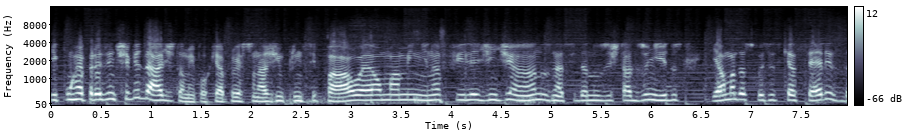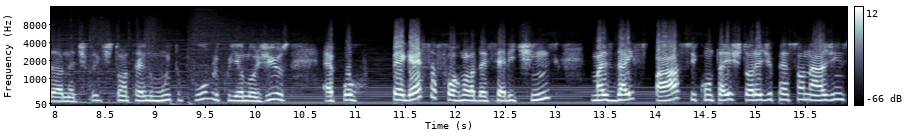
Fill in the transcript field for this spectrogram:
E com representatividade também, porque a personagem principal é uma menina filha de indianos, nascida nos Estados Unidos, e é uma das coisas que as séries da Netflix estão atraindo muito público e elogios, é por pegar essa fórmula das séries teens, mas dar espaço e contar a história de personagens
